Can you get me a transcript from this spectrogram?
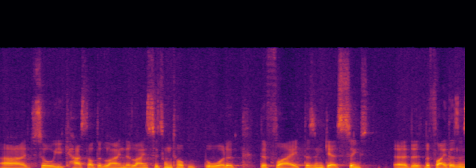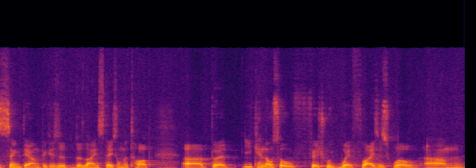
Uh, so you cast out the line, the line sits on top of the water, the fly doesn't get sinks, uh, the, the fly doesn't sink down because the line stays on the top. Uh, but you can also fish with wet flies as well um,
